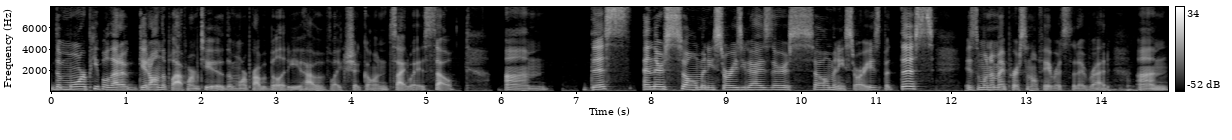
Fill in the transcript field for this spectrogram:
the more people that get on the platform too the more probability you have of like shit going sideways. So um this and there's so many stories you guys. There's so many stories but this is one of my personal favorites that i've read. Um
